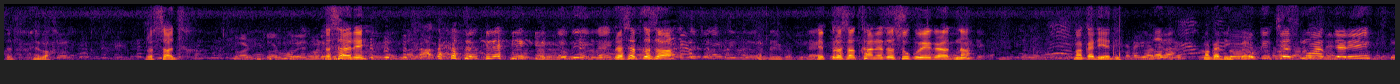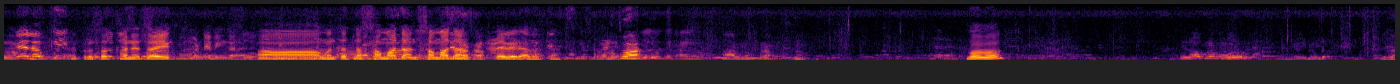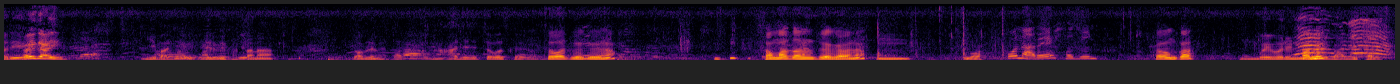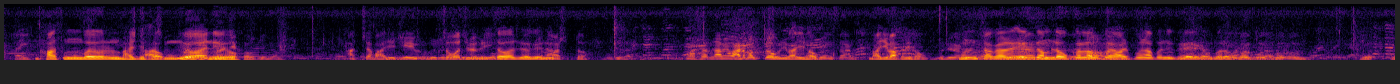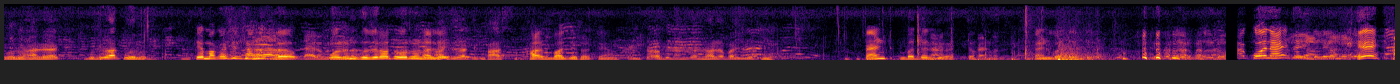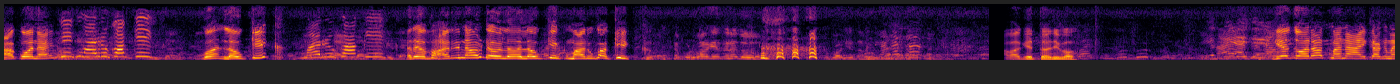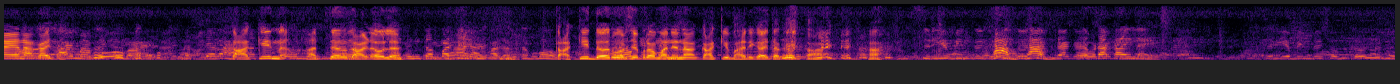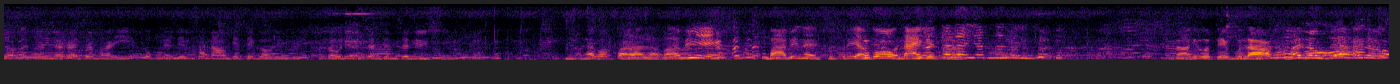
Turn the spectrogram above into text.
चल हे बघ. प्रसाद. कसा रे. प्रसाद कसा? हे प्रसाद खाण्याचं सुख वेगळाच ना? माका दे आधी. माका दे. प्रसाद खाण्याचा एक अं, म्हणतात ना समाधान समाधान. त्या वेगळ्याच असतात बरोबर घरी ही भाजी एरवी खाताना प्रॉब्लेम आणि आज याची चवच काय वेगळी. चवच वेगळी ना? समाधानच वेगळा ना? वा. कोण अरे अजून? काय ओमका मुंबईवरून आम्ही? भाजी खाऊ. खास मुंबईवरून भाजी खास खाऊ. मुंबईवरून आणि. भाजी खाऊ किलो आजच्या भाजीची चवच वेगळी. चवच वेगळी ना? मस्त. मसाला आम्ही वाट बघतो ही भाजी खाऊ. भाजी भाकरी खाऊ. म्हणून सगळं एकदम लवकर लवकर आटपून आपण इकडे येतो बरोबर? वरून आले आहेत. गुजरात वरून ते मगाशी सांगितलं वरून गुजरात. वरून आले. खास. खास भाजीसाठी हा. त्यांचं अभिनंदन झालं पाहिजे. पॅन्ट बदलली वाटतं. पॅन्ट बदलली. हा कोण आहे? हे हा कोण आहे? मारू का किक कोण? लौकिक? मारू का किक अरे भारी नाव ठेवलं. लौकिक मारू का किक आवा घेतो रे भाऊ. घे जोरात म्हणा ऐकाक नाही ना काय. काकी हत्यारात अडवल्या काकी दरवर्षीप्रमाणे ना काकी भारी काय करता हा? थांब थांब. एवढा काय नाही. सूर्यबिंदू शोभतो संध्या- संध्याकाळच्या भाई स्वप्नाजींचं नाव घेते गौरी गौरी विसर्जनच्या दिवशी. भाभी भाभी नाही सुप्रिया. गो नाही घेतलं. दाढी होते गुलाब.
